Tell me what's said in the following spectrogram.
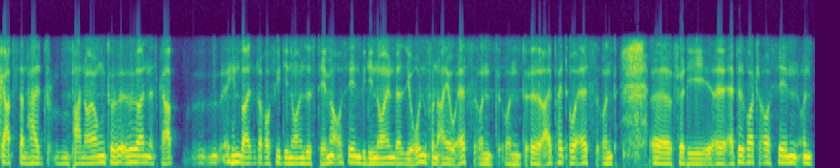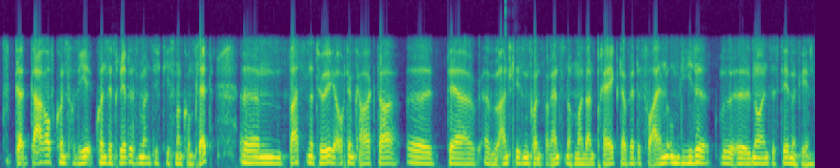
gab es dann halt ein paar Neuerungen zu hören. Es gab Hinweise darauf, wie die neuen Systeme aussehen, wie die neuen Versionen von iOS und, und äh, iPad OS und äh, für die äh, Apple Watch aussehen. Und da, darauf konzentrierte man sich diesmal komplett, ähm, was natürlich auch dem Charakter äh, der äh, anschließenden Konferenz nochmal dann prägt. Da wird es vor allem um diese äh, neuen Systeme gehen.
